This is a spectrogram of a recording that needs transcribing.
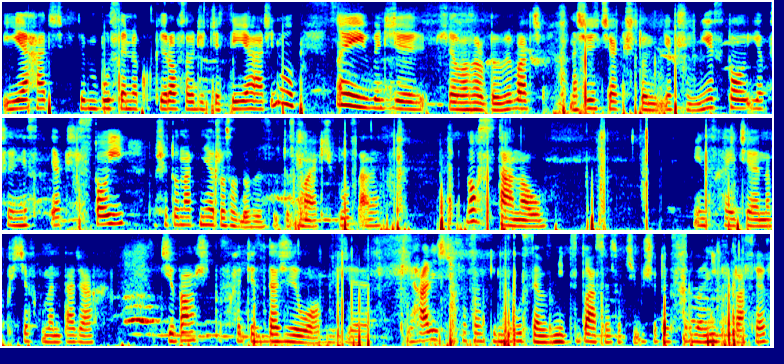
jechać tym busem jako kierowca, będziecie jechać, no, no i będzie trzeba rozładowywać. Na szczęście jak się to jak się nie stoi, jak się nie jak się stoi, to się to nawet nie rozładowywuje. To już ma jakiś plus, ale no stanął. Więc słuchajcie, napiszcie w komentarzach, gdzie wam się to słuchajcie zdarzyło, że jechaliście z takim busem w Nicbases, oczywiście to jest serwer Nicbases.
